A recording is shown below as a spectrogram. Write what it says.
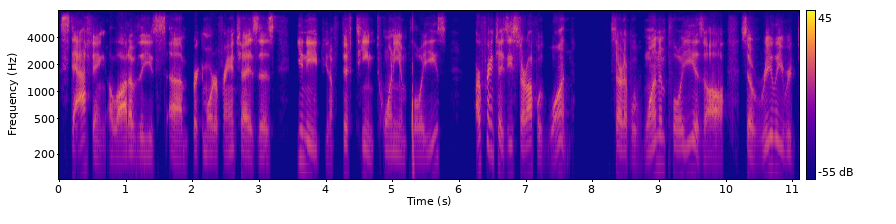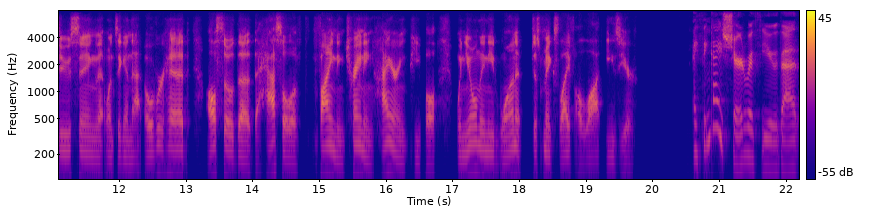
staffing, a lot of these um, brick and mortar franchises you need you know 15 20 employees. Our franchisees start off with one start up with one employee is all. So really reducing that once again that overhead. Also the the hassle of finding training hiring people. When you only need one it just makes life a lot easier. I think i shared with you that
